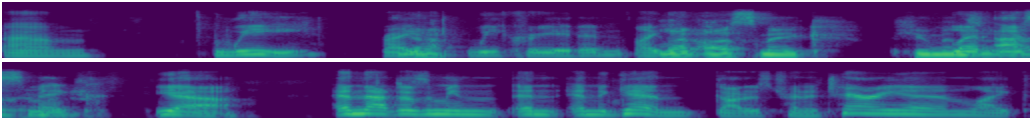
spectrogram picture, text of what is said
um we, right? Yeah. We created like let us make humans let us image. make yeah and that doesn't mean and and again god is trinitarian like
